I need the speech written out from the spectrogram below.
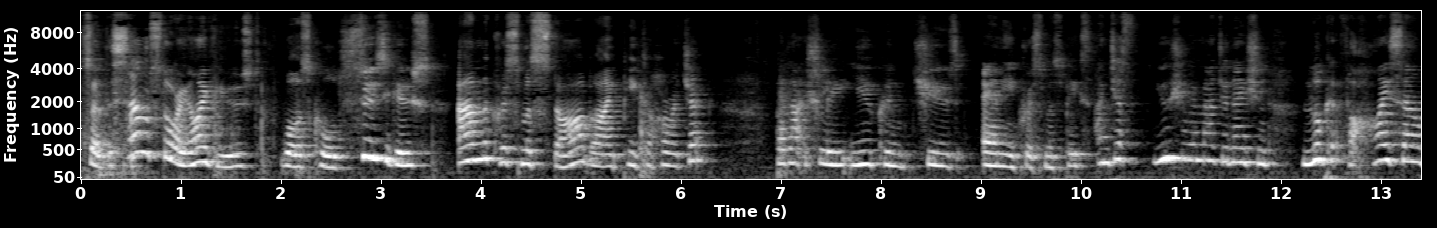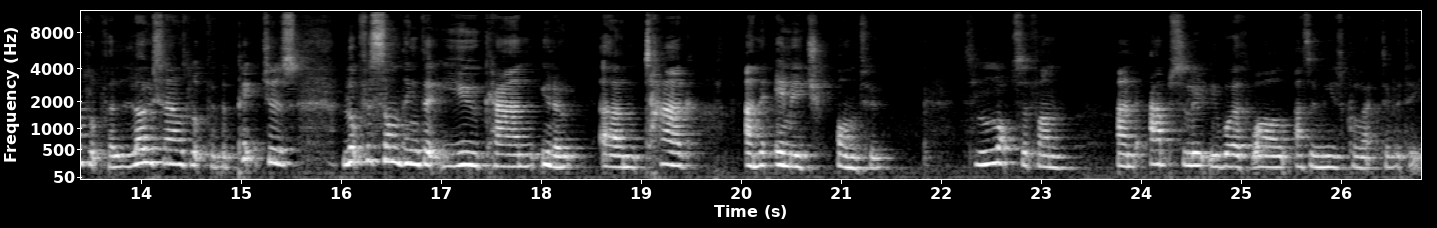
So, the sound story I've used was called Suzy Goose and the Christmas Star by Peter Horacek. But actually, you can choose any Christmas piece and just use your imagination Look at for high sounds, look for low sounds, look for the pictures, look for something that you can, you know, um, tag an image onto. Lots of fun and absolutely worthwhile as a musical activity.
